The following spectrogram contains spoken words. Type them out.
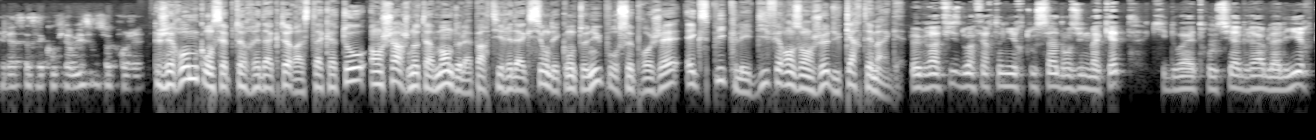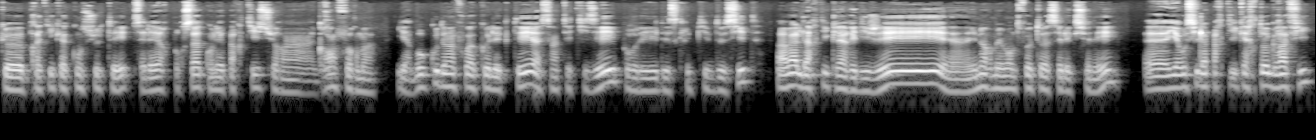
Et là, ça s'est confirmé sur ce projet. Jérôme, concepteur-rédacteur à Staccato, en charge notamment de la partie rédaction des contenus pour ce projet, explique les différents enjeux du Cartemag. Le graphiste doit faire tenir tout ça dans une maquette qui doit être aussi agréable à lire que pratique à consulter. C'est d'ailleurs pour ça qu'on est parti sur un grand format. Il y a beaucoup d'infos à collecter, à synthétiser pour les descriptifs de sites, pas mal d'articles à rédiger, euh, énormément de photos à sélectionner. Euh, il y a aussi la partie cartographie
